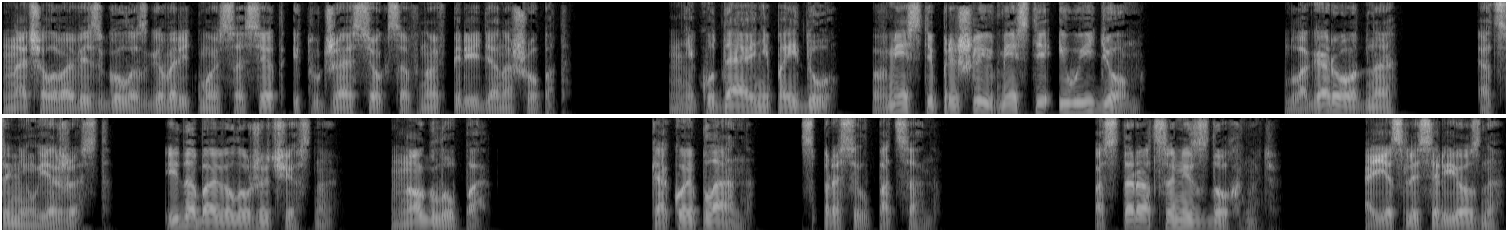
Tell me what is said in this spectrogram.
Начал во весь голос говорить мой сосед и тут же осекся, вновь перейдя на шепот. «Никуда я не пойду. Вместе пришли, вместе и уйдем». «Благородно», — оценил я жест. И добавил уже честно. «Но глупо». «Какой план?» — спросил пацан. «Постараться не сдохнуть. А если серьезно,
